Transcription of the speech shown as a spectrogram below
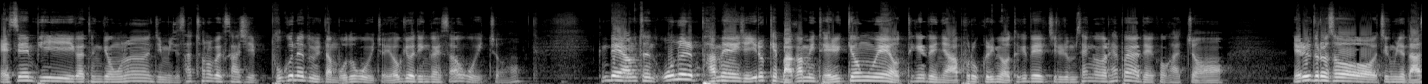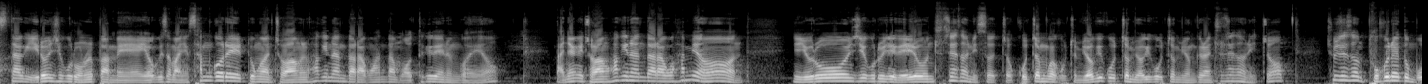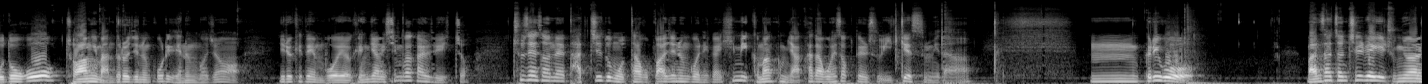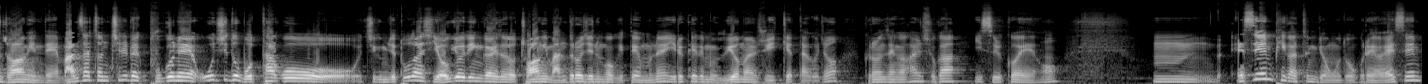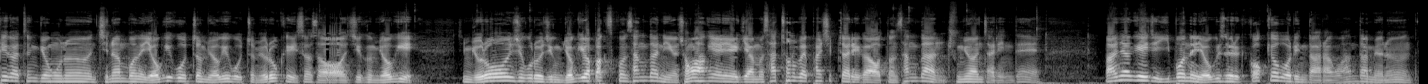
S&P 같은 경우는 지금 이제 4,540 부근에도 일단 못 오고 있죠. 여기 어딘가에 싸우고 있죠. 근데 아무튼 오늘 밤에 이제 이렇게 마감이 될 경우에 어떻게 되냐, 앞으로 그림이 어떻게 될지를 좀 생각을 해봐야 될 것 같죠. 예를 들어서 지금 이제 나스닥이 이런 식으로 오늘 밤에 여기서 만약 3거래일 동안 저항을 확인한다라고 한다면 어떻게 되는 거예요? 만약에 저항 확인한다라고 하면 이제 이런 식으로 이제 내려온 추세선 있었죠. 고점과 고점, 여기 고점, 여기 고점 연결한 추세선 있죠. 추세선 부근에도 못 오고 저항이 만들어지는 꼴이 되는 거죠. 이렇게 되면 뭐예요? 굉장히 심각할 수 있죠. 추세선에 닿지도 못하고 빠지는 거니까 힘이 그만큼 약하다고 해석될 수 있겠습니다. 음, 그리고 14,700이 중요한 저항인데 14,700 부근에 오지도 못하고 지금 이제 또다시 여기 어딘가에서 저항이 만들어지는 거기 때문에 이렇게 되면 위험할 수 있겠다 그죠? 그런 생각할 수가 있을 거예요. 음, S&P 같은 경우도 그래요. S&P 같은 경우는 지난번에 여기 고점 여기 고점 이렇게 있어서 지금 여기 지금 이런 식으로 지금 여기가 박스권 상단이에요. 정확하게 얘기하면 4,580짜리가 어떤 상단 중요한 자리인데 만약에 이제 이번에 여기서 이렇게 꺾여 버린다라고 한다면은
